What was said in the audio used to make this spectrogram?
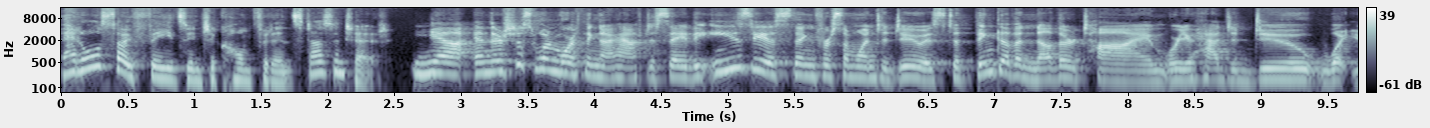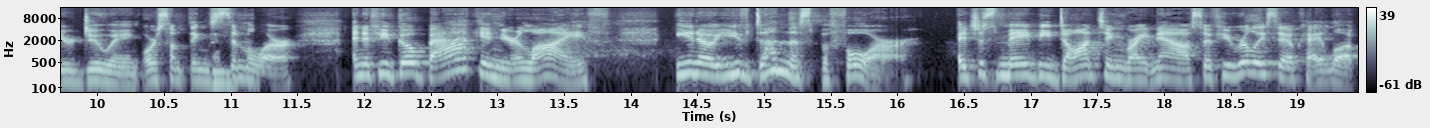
that also feeds into confidence, doesn't it? Yeah. And there's just one more thing I have to say. The easiest thing for someone to do is to think of another time where you had to do what you're doing or something mm-hmm. similar. And if you go back in your life, you know, you've done this before. It just may be daunting right now. So if you really say, okay, look,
